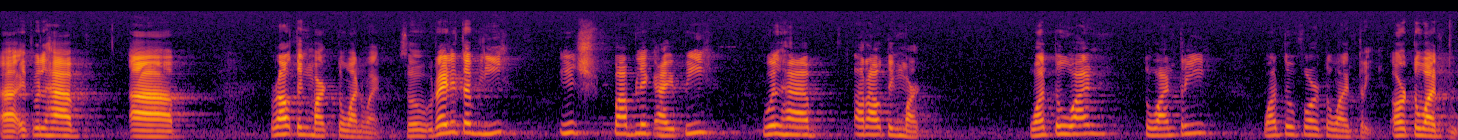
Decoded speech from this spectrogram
uh, it will have a routing mark to 1-1. So relatively, each public IP will have a routing mark. 1 to 1 to 1 3, 1 to 4 to 1 3, or to 1 2.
